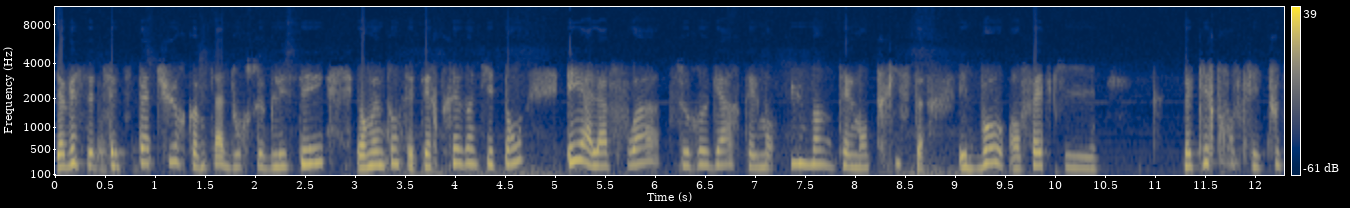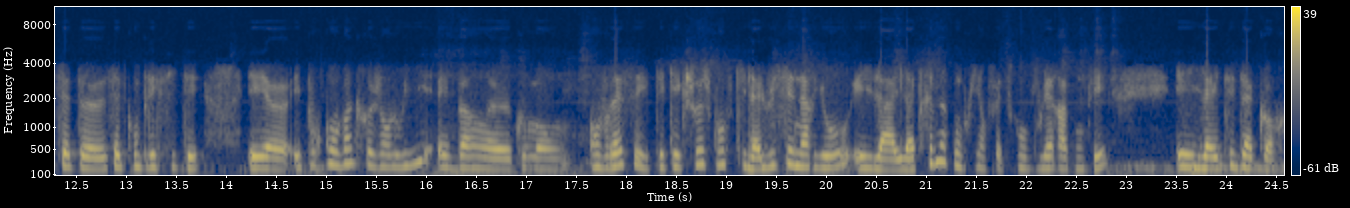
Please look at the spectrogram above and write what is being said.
il y avait cette, cette stature comme ça d'ours blessé, et en même temps cet air très inquiétant, et à la fois ce regard tellement humain, tellement triste et beau en fait, qui, bah, qui retranscrit toute cette, euh, cette complexité. Et, euh, et pour convaincre Jean-Louis, eh ben, euh, comment, en vrai, c'était quelque chose. Je pense qu'il a lu le scénario et il a, il a très bien compris en fait ce qu'on voulait raconter, et il a été d'accord.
